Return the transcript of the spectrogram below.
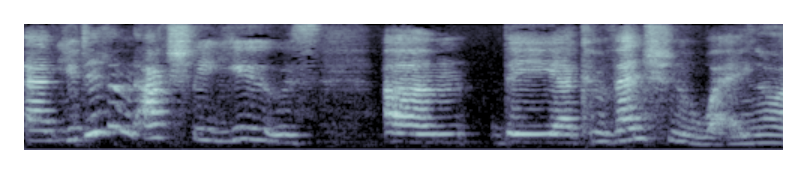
and you didn't actually use um, the uh, conventional way, no.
